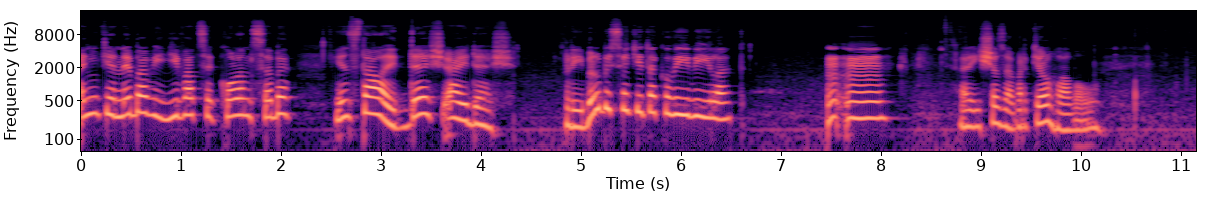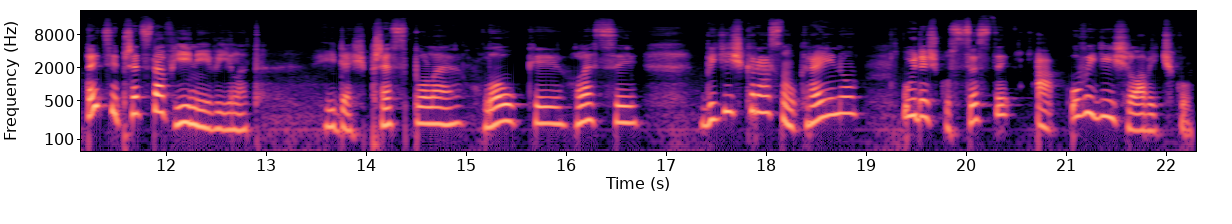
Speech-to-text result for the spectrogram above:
ani tě nebaví dívat se kolem sebe, jen stále jdeš a jdeš. Líbil by se ti takový výlet? Mm-mm. Ríša zavrtěl hlavou. Teď si představ jiný výlet. Jdeš přes pole, louky, lesy, vidíš krásnou krajinu, ujdeš kus cesty a uvidíš lavičku.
